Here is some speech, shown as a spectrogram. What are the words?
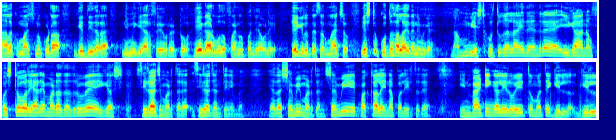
ನಾಲ್ಕು ಮ್ಯಾಚ್ನು ಕೂಡ ಗೆದ್ದಿದ್ದಾರೆ ನಿಮಗೆ ಯಾರು ಫೇವ್ರೇಟು ಹೇಗೆ ಆಡ್ಬೋದು ಫೈನಲ್ ಪಂದ್ಯಾವಳಿ? ಹೇಗಿರುತ್ತೆ ಸರ್ ಮ್ಯಾಚು ಎಷ್ಟು ಕುತೂಹಲ ಇದೆ ನಿಮಗೆ? ನಮ್ಗೆ ಎಷ್ಟು ಕುತೂಹಲ ಇದೆ ಅಂದರೆ, ಈಗ ನಮ್ಮ ಫಸ್ಟ್ ಓವರ್ ಯಾರೇ ಮಾಡೋದಾದ್ರೂ ಈಗ ಸಿರಾಜ್ ಮಾಡ್ತಾರೆ. ಸಿರಾಜ್ ಅಂತೀನಿ ಯಾವ್ದು ಶಮಿ ಮಾಡ್ತಾನೆ. ಶಮಿ ಪಕ್ಕ ಲೈನಪ್ಪಲ್ಲಿ ಇರ್ತದೆ. ಇನ್ನು ಬ್ಯಾಟಿಂಗಲ್ಲಿ ರೋಹಿತ್ ಮತ್ತು ಗಿಲ್. ಗಿಲ್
